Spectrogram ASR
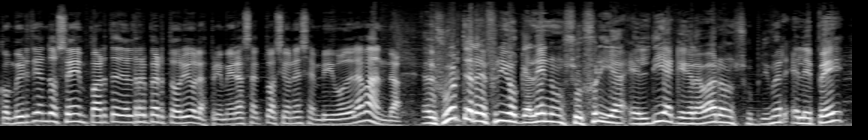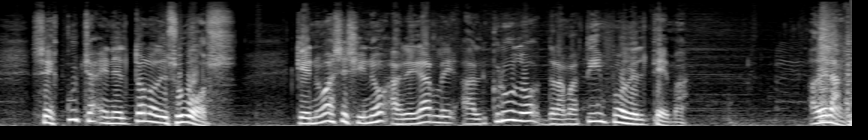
convirtiéndose en parte del repertorio de las primeras actuaciones en vivo de la banda. El fuerte resfrío que Lennon sufría el día que grabaron su primer LP se escucha en el tono de su voz, que no hace sino agregarle al crudo dramatismo del tema. Adelante.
